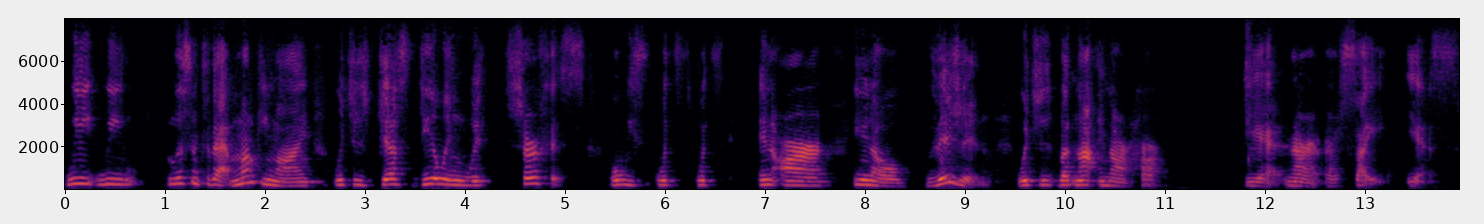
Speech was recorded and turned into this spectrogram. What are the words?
we we listen to that monkey mind, which is just dealing with surface, what we what's what's in our you know vision, which is but not in our heart. Yeah, in our, our sight. Yes.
